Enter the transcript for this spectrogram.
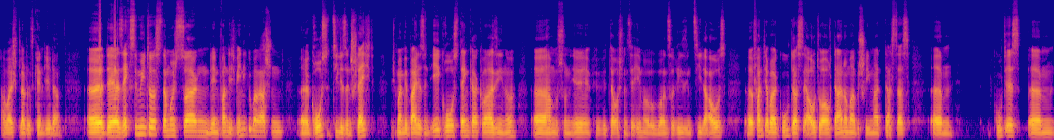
Aber ich glaube, das kennt jeder. Äh, der sechste Mythos, da muss ich sagen, den fand ich wenig überraschend. Äh, große Ziele sind schlecht. Ich meine, wir beide sind eh Großdenker quasi, ne? Äh, haben schon eh, wir, wir tauschen uns ja eh mal über unsere riesigen Ziele aus. Äh, fand ich aber gut, dass der Autor auch da nochmal beschrieben hat, dass das ähm, gut ist. Ähm,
